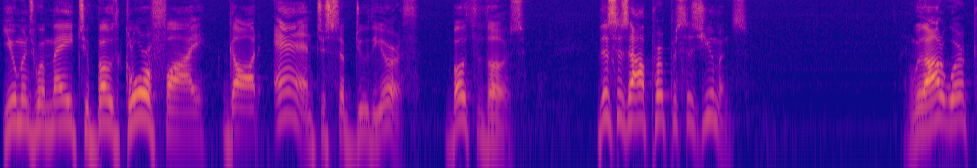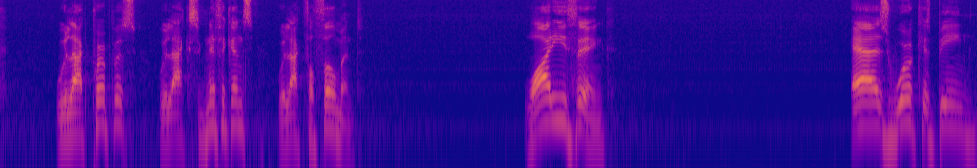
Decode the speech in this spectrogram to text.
Humans were made to both glorify God and to subdue the earth. Both of those. This is our purpose as humans. And without work, we lack purpose, we lack significance, we lack fulfillment. Why do you think, as work is being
